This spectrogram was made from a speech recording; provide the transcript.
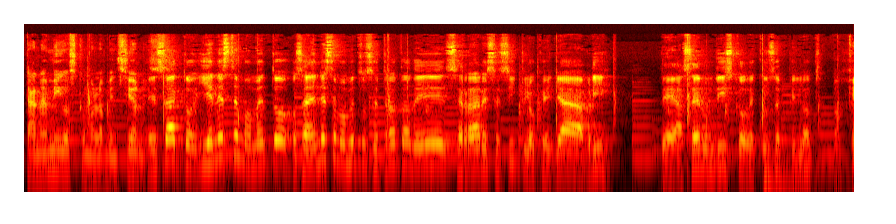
tan amigos como lo mencionas. Exacto, y en este momento, o sea, en este momento se trata de cerrar ese ciclo que ya abrí, de hacer un disco de Cuse Piloto. Ok.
